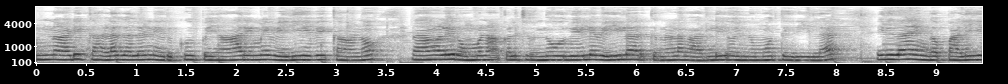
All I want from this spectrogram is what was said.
முன்னாடி கலகலன்னு இருக்கும். இப்போ யாரையுமே வெளியவே காணோம். நாங்களே ரொம்ப நாள் கழிச்சு வந்து ஒரு வேளை வெயிலாக இருக்கிறனால வரலையோ என்னமோ தெரியல. இதுதான் எங்கள் பழைய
